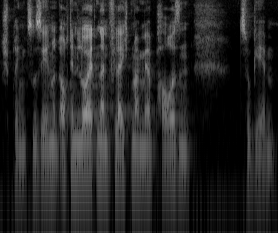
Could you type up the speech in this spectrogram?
springen zu sehen und auch den Leuten dann vielleicht mal mehr Pausen zu geben.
